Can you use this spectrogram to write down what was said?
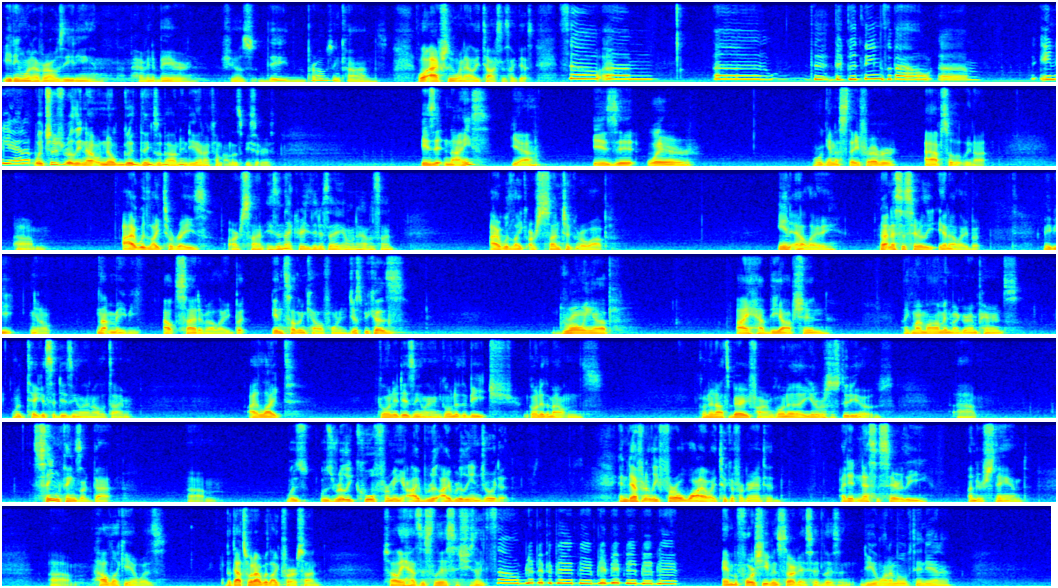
eating whatever I was eating and having a beer. She goes, the pros and cons. Well, actually, when Allie talks, it's like this. So, um, uh, the the good things about um, Indiana, which there's really no no good things about Indiana. Come on, let's be serious. Is it nice? Yeah. Is it where we're gonna stay forever? Absolutely not. Um, I would like to raise our son. Isn't that crazy to say? I'm gonna have a son. I would like our son to grow up in LA, not necessarily in LA, but maybe you know, not maybe outside of LA, but in Southern California, just because growing up, I had the option, like my mom and my grandparents would take us to Disneyland all the time. I liked going to Disneyland, going to the beach, going to the mountains, going to Knott's Berry Farm, going to Universal Studios, um, seeing things like that um, was was really cool for me. I re- I really enjoyed it, and definitely for a while I took it for granted. I didn't necessarily understand um, how lucky I was, but that's what I would like for our son. So Ellie has this list, and she's like, so blah blah blah blah blah blah blah blah blah. And before she even started, I said, "Listen, do you want to move to Indiana?"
